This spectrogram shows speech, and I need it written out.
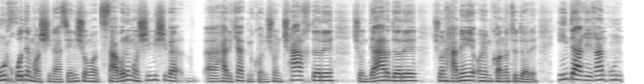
اون خود ماشین است. یعنی شما سوار ماشین میشی و حرکت می‌کنی. چون چرخ داره چون در داره چون همه امکاناتو داره. این دقیقا اون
